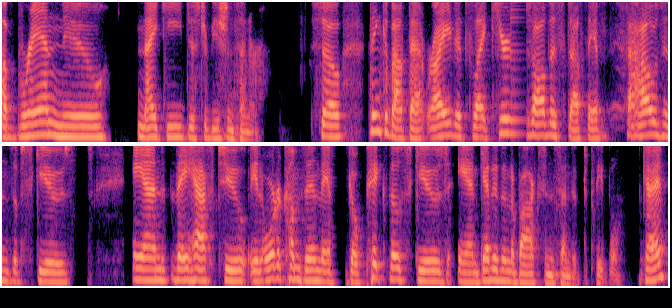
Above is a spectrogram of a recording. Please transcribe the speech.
a brand new Nike distribution center. So think about that, right? It's like, here's all this stuff. They have thousands of SKUs and they have to, in order comes in, they have to go pick those SKUs and get it in a box and send it to people. Okay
